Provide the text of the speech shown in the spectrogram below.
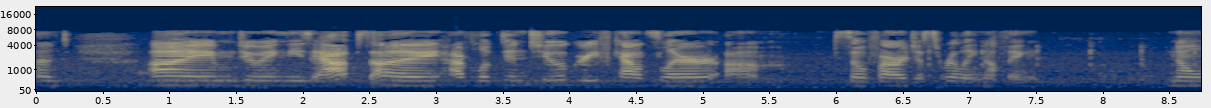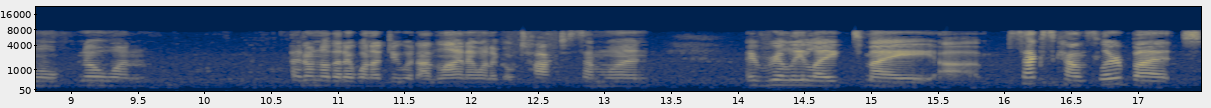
and I'm doing these apps. I have looked into a grief counselor. Um, so far, just really nothing. No, no one. I don't know that I want to do it online. I want to go talk to someone. I really liked my um, sex counselor, but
